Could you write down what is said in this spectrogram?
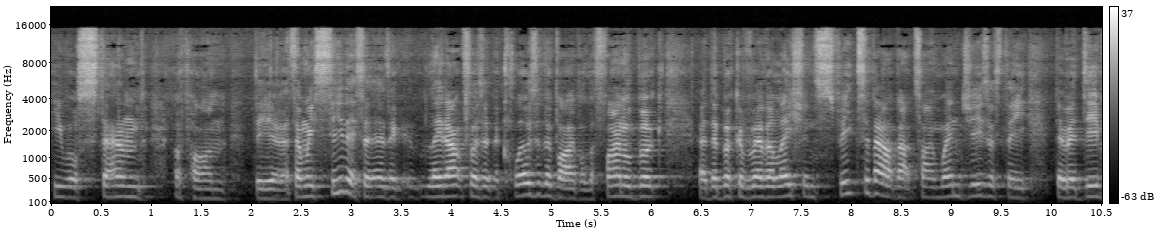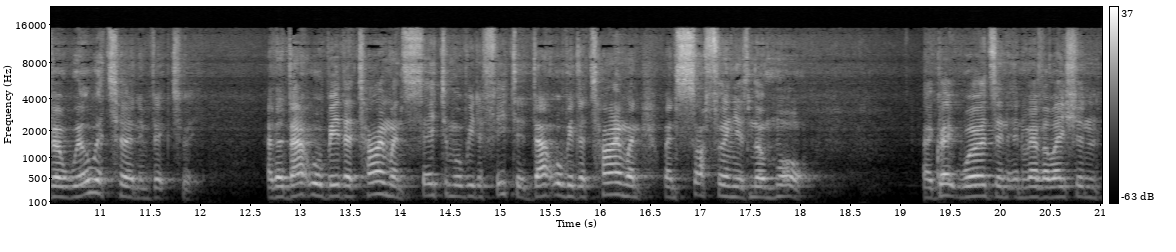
he will stand upon the earth. And we see this uh, laid out for us at the close of the Bible. The final book, uh, the book of Revelation, speaks about that time when Jesus, the, the Redeemer, will return in victory. And that that will be the time when Satan will be defeated. That will be the time when, when suffering is no more. Uh, great words in, in Revelation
